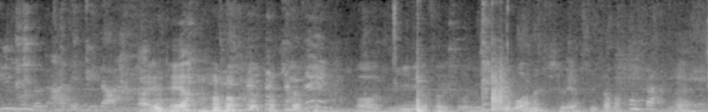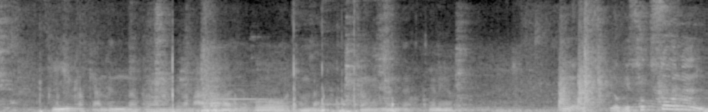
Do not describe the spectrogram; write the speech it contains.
1인분도 다 됩니다. 아, 이러면 돼요? 어, 2인이라서 있어가지고. 요거 하나 주실래요? 신사바? 네. 2인밖에 안 된다고 하는 데가 많아가지고 좀 걱정했는데 되네요. 근데 여기 여기 숙소는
